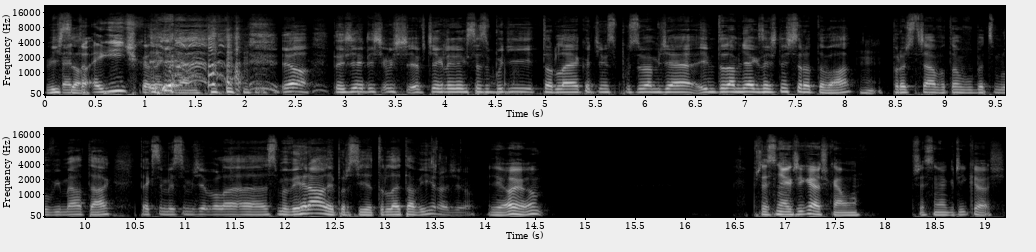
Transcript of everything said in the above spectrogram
Víš To je co? to egíčko jo, takže když už v těch lidech se zbudí tohle jako tím způsobem, že jim to tam nějak začne šrotovat, Hm. proč třeba o tom vůbec mluvíme a tak, tak si myslím, že vole, eh, jsme vyhráli, prostě, že tohle je ta výhra, že jo? Jo, jo. Přesně jak říkáš, kámo. Přesně jak říkáš.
